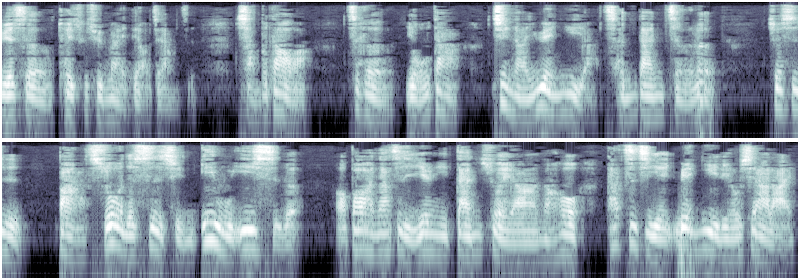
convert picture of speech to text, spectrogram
约瑟推出去卖掉这样子？想不到啊，这个犹大竟然愿意啊承担责任，就是把所有的事情一五一十的哦，包含他自己愿意担罪啊，然后他自己也愿意留下来，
